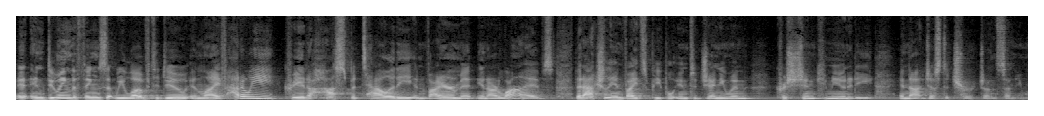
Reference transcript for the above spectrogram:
and, and doing the things that we love to do in life? How do we create a hospitality environment in our lives that actually invites people into genuine Christian community and not just a church on Sunday morning?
